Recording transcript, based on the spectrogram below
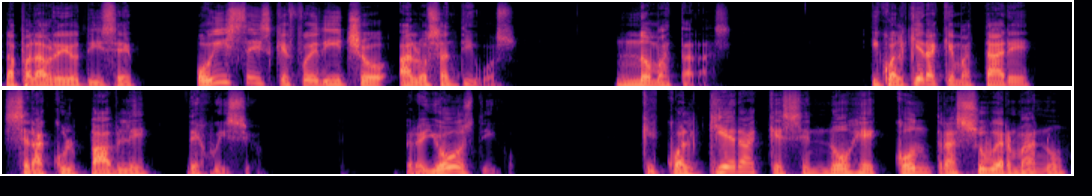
la palabra de Dios dice, oísteis que fue dicho a los antiguos no matarás. Y cualquiera que matare será culpable de juicio. Pero yo os digo que cualquiera que se enoje contra su hermano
